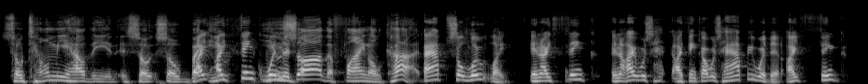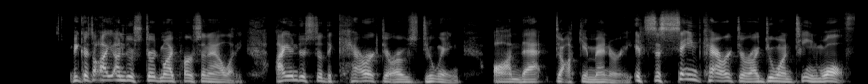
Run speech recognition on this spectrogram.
So tell me how the so so but I, I think when you the saw the final cut. Absolutely. And I think, and I was, I think I was happy with it. I think because I understood my personality, I understood the character I was doing on that documentary. It's the same character I do on Teen Wolf,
